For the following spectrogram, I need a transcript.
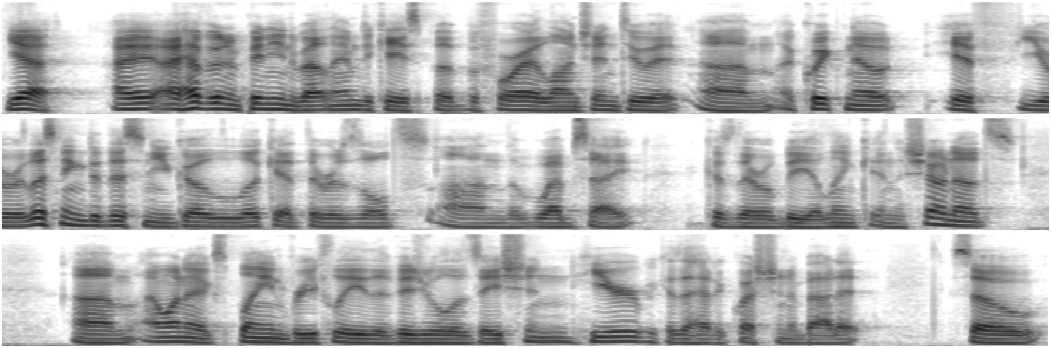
yeah, I, I, have an opinion about Lambda case, but before I launch into it, um, a quick note: if you're listening to this and you go look at the results on the website, because there will be a link in the show notes. Um, I want to explain briefly the visualization here because I had a question about it. So,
